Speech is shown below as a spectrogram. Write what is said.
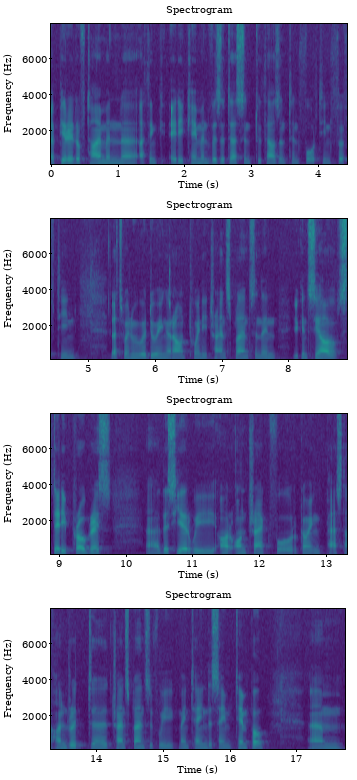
a period of time, and uh, I think Eddie came and visited us in 2014 15. That's when we were doing around 20 transplants, and then you can see our steady progress. Uh, this year we are on track for going past 100 uh, transplants if we maintain the same tempo. Um,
